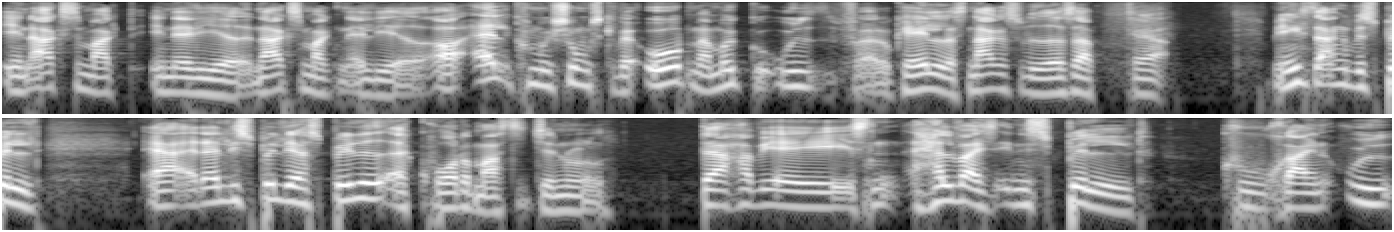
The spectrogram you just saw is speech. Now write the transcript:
en aksemagt, en allieret, en aksemagt, en allieret. Og al kommunikation skal være åben. Man må ikke gå ud fra lokalet eller snakke osv. Så Ja. Men eneste anke ved spillet er, at alle de spil, jeg har spillet, er Quartermaster General. Der har vi øh, sådan halvvejs ind i spillet kunne regne ud,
